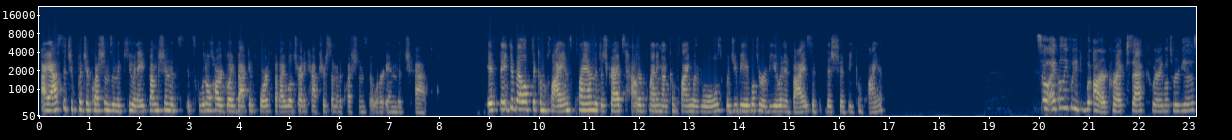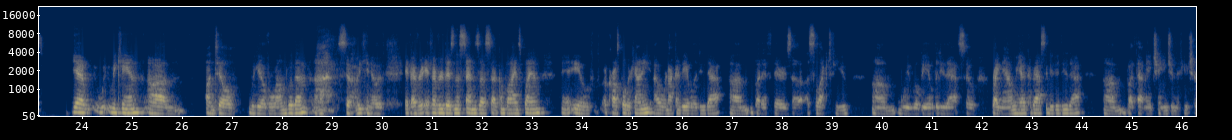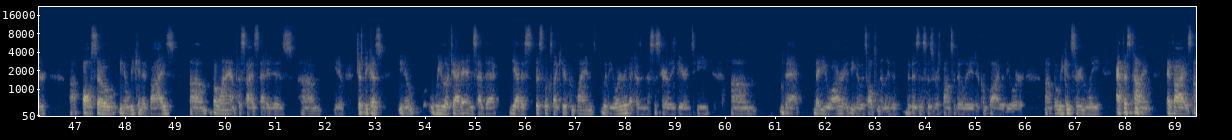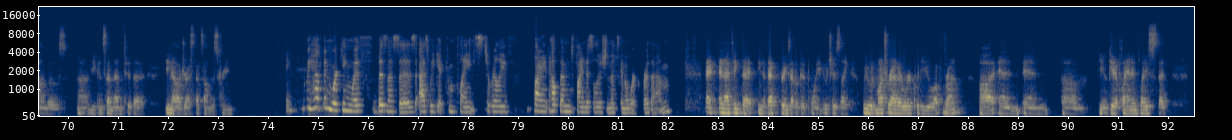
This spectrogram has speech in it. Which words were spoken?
I ask that you put your questions in the Q&A function. It's, it's a little hard going back and forth, but I will try to capture some of the questions that were in the chat. If they developed a compliance plan that describes how they're planning on complying with rules, would you be able to review and advise if this should be compliant? So I believe we are correct, Zach. We're able to review those. Yeah, we, we can um, until we get overwhelmed with them. Uh, so you know, if if every if every business sends us a compliance plan, eh, you know, across Boulder County, uh, we're not going to be able to do that. Um, but if there's a, a select few, um, we will be able to do that. So right now we have capacity to do that, um, but that may change in the future. Uh, also, you know, we can advise, um, but want to emphasize that it is, um, you know, just because you know we looked at it and said that yeah, this this looks like you're compliant with the order. That doesn't necessarily guarantee um, that that you are. You know, it's ultimately the, the business's responsibility to comply with the order. Uh, but we can certainly, at this time, advise on those. Uh, you can send them to the email address that's on the screen. We have been working with businesses as we get complaints to really find help them find a solution that's going to work for them. And, and I think that you know that brings up a good point, which is like we would much rather work with you up front uh, and and um, you know get a plan in place that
